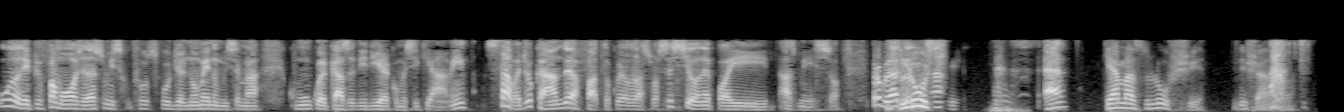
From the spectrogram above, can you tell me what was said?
Uno dei più famosi, adesso mi sf- sfugge il nome non mi sembra comunque il caso di dire come si chiami, stava giocando e ha fatto la sua sessione e poi ha smesso. Il problema non ha- eh? Chiama Slushy, diciamo.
